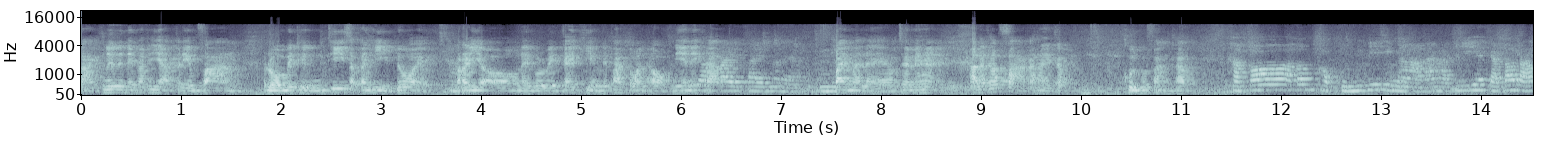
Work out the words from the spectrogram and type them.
หลายๆคลื่นในพัทยาเตรียมฟัง รวมไปถึงที่สัตหีบด้วยค่ะระยองในบริเวณใกล้เคียงในภาคตะวันออกเนี้นะครับไปไปมาแล้วไปมาแล้วใช่ไหมฮะเอาละครับฝากอะไรกับ คุณผู้ฟังครับ ค่ะก็ต้องขอบคุณพี่ๆทีมงานนะคะที่ให้การต้อนรับ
